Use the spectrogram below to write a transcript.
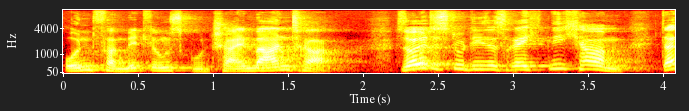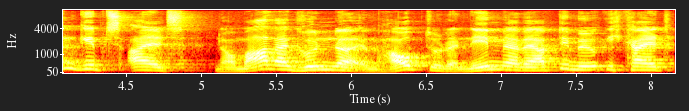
und Vermittlungsgutschein beantragen. Solltest du dieses Recht nicht haben, dann gibt es als normaler Gründer im Haupt- oder Nebenerwerb die Möglichkeit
